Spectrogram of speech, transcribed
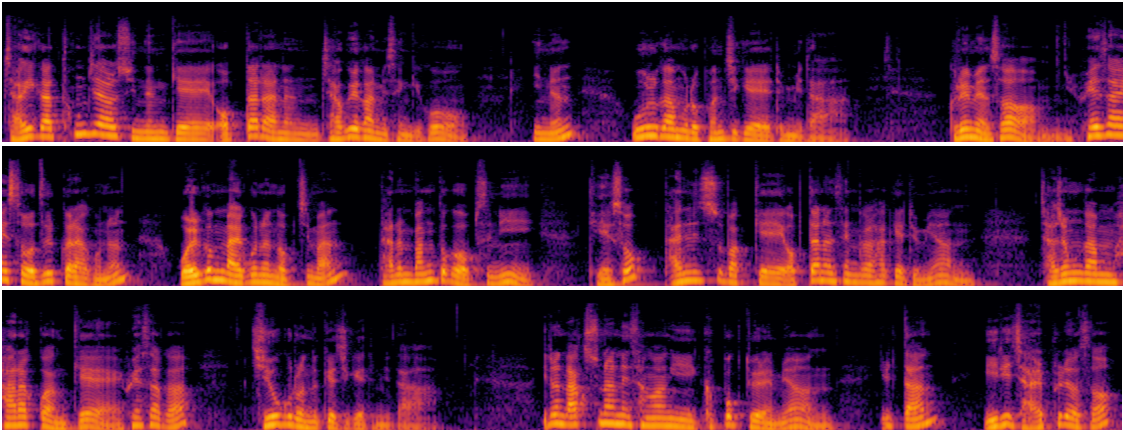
자기가 통제할 수 있는 게 없다라는 자괴감이 생기고 이는 우울감으로 번지게 됩니다. 그러면서 회사에서 얻을 거라고는 월급 말고는 없지만 다른 방도가 없으니 계속 다닐 수밖에 없다는 생각을 하게 되면 자존감 하락과 함께 회사가 지옥으로 느껴지게 됩니다. 이런 악순환의 상황이 극복되려면 일단 일이 잘 풀려서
